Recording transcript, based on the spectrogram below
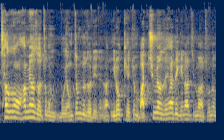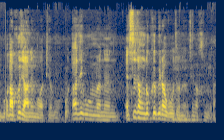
착용하면서 조금 뭐 0점 조절이 되나 이렇게 좀 맞추면서 해야 되긴 하지만 저는 뭐 나쁘지 않은 것 같아요. 뭐 따지고 보면은 S 정도 급이라고 저는 생각합니다.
